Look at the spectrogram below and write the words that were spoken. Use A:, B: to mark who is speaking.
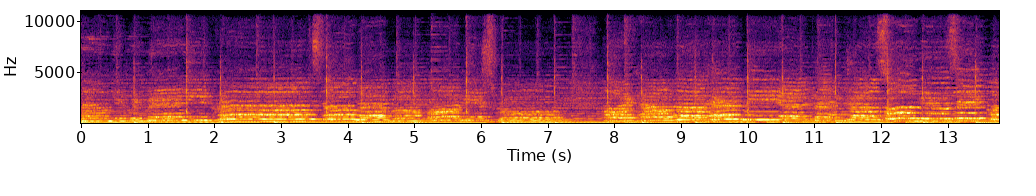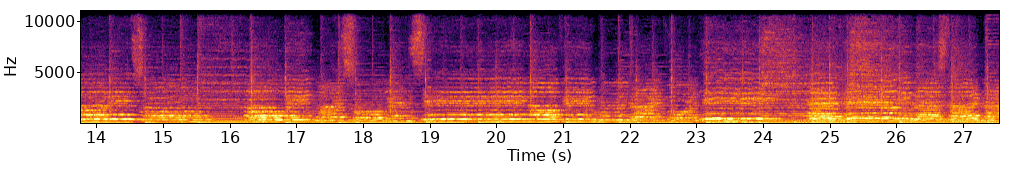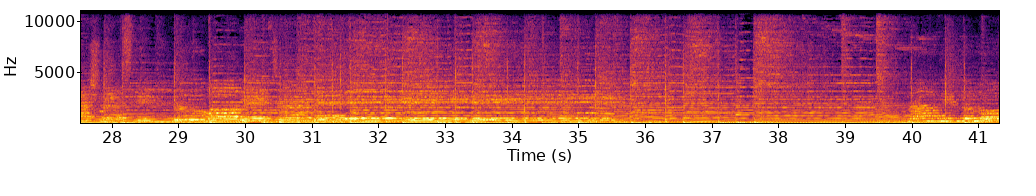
A: Surrounded with many crowns. in the
B: Lord.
